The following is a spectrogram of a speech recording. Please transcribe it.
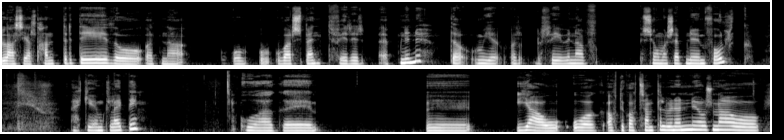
las ég allt handritið og, þarna, og, og, og var spennt fyrir efninu. Það, ég var hrifin af sjómasefni um fólk ekki um glæpi. Og uh, uh, já og átti gott samtal við nönnu og svona og,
